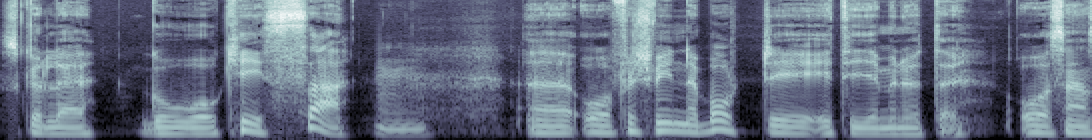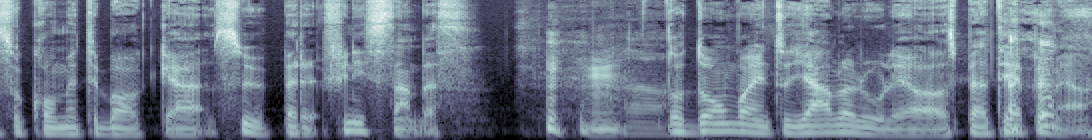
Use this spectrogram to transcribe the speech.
skulle gå och kissa. Eh, Och försvinner bort i, i tio minuter. Och sen så kommer tillbaka superfnissandes. Och de var inte så jävla roliga att spela TP med.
